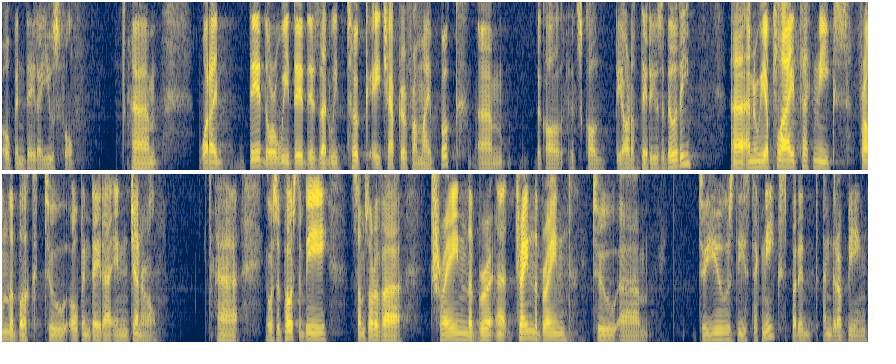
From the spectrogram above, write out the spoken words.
open data useful. Um, what I did, or we did, is that we took a chapter from my book, um, it's called "The Art of Data Usability," uh, and we applied techniques from the book to open data in general. Uh, it was supposed to be some sort of a train the uh, brain to um, to use these techniques, but it ended up being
